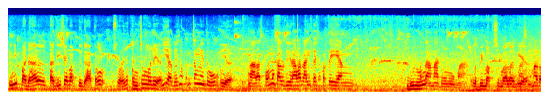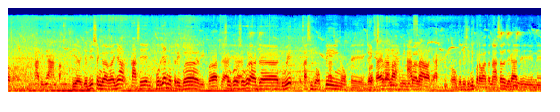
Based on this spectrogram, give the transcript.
Ini padahal tadi saya waktu datang suaranya kenceng pada ya. Iya biasanya kenceng itu. Iya. Ngalas pomong kalau dirawat lagi kayak seperti yang Dulu pertama dulu mah. lebih maksimal lagi ya. Maksimal terus hatinya anteng. Iya, jadi seenggaknya kasih purnya nutribet. Ribet ya. Syukur-syukur ada duit kasih doping. Kasih doping. Ekstra saya kan lah minimal. asal kan. Oke, di sini perawatan asal jadi di ini.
